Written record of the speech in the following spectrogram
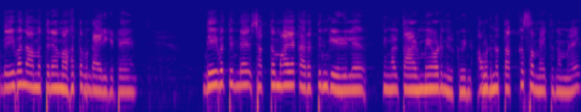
ദൈവനാമത്തിന് മഹത്വമുണ്ടായിരിക്കട്ടെ. ദൈവത്തിന്റെ ശക്തമായ കരത്തിന് കീഴിൽ നിങ്ങൾ താഴ്മയോടെ നിൽക്കുവിൻ. അവിടുന്ന് തക്ക സമയത്ത് നമ്മളെ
